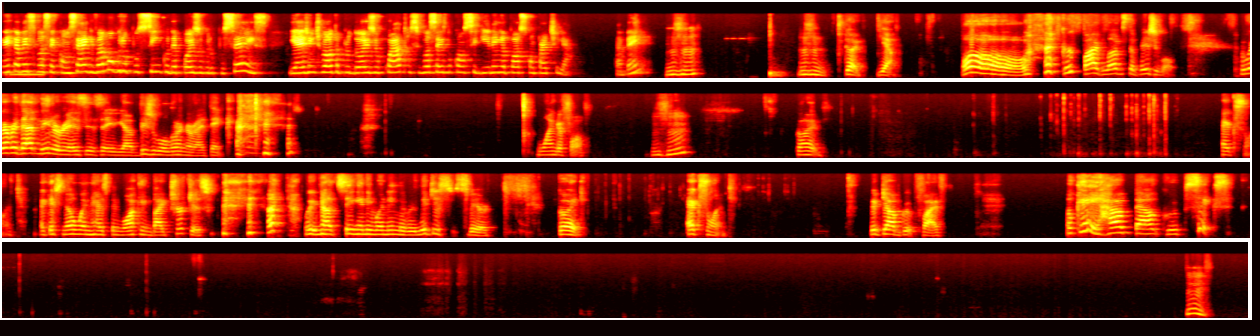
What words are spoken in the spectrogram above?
tenta ver se você consegue. Vamos ao grupo 5 depois do grupo 6 e aí a gente volta para o 2 e o 4. Se vocês não conseguirem, eu posso compartilhar. Tá bem? Mm-hmm. Mm-hmm. Good. Yeah. Oh, group five loves the visual. Whoever that leader is, is a uh, visual learner, I think. Wonderful. Mm-hmm. Good. Excellent. I guess no one has been walking by churches. We're not seeing anyone in the religious sphere. Good. Excellent. Good job, group five. Okay, how about group six? Hmm,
